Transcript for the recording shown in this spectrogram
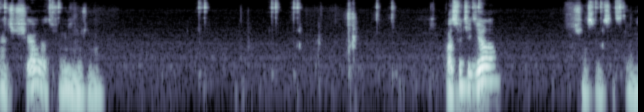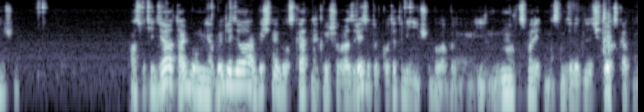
Очищаю от всего ненужного. По сути дела, сейчас вот с этой стороны еще. По сути дела, так бы у меня выглядела обычная двускатная крыша в разрезе, только вот эта еще была бы, нужно смотреть, на самом деле, для четырехскатной.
